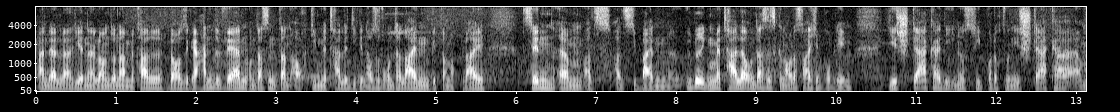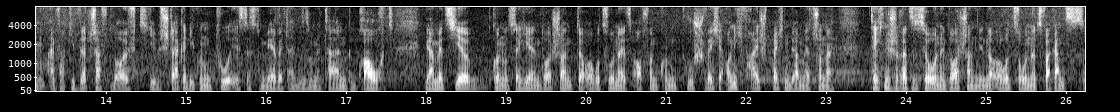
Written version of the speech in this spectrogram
an der, die an der Londoner Metallbörse gehandelt werden. Und das sind dann auch die Metalle, die genauso drunter leiden. Es gibt auch noch Blei, Zinn ähm, als, als die beiden übrigen Metalle. Und das ist genau das gleiche Problem. Je stärker die Industrieproduktion, je stärker ähm, einfach die Wirtschaft läuft, je stärker die Konjunktur ist, desto mehr wird an diesen Metallen gebraucht. Wir haben jetzt hier, können uns ja hier in Deutschland, der Eurozone jetzt auch von Konjunkturschwäche auch nicht freisprechen. Wir haben jetzt schon eine technische Rezession in Deutschland, in der Eurozone, zwar ganz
